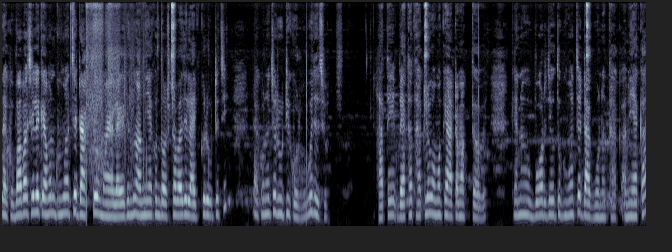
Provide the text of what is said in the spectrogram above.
দেখো, বাবা ছেলে কেমন ঘুমাচ্ছে, ডাকতেও মায়া লাগে। কিন্তু আমি এখন দশটা বাজে লাইভ করে উঠেছি। এখন হচ্ছে রুটি করব, বুঝেছ? হাতে ব্যথা থাকলেও আমাকে আটা মাখতে হবে। কেন? বর যেহেতু ঘুমাচ্ছে, ডাকবো না, থাক। আমি একা।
